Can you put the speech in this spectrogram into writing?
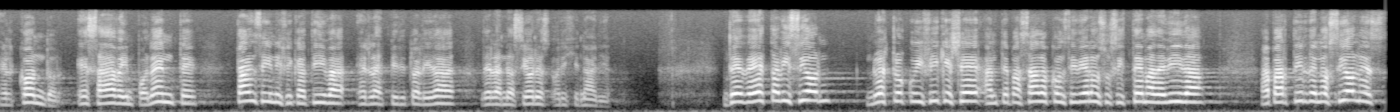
el cóndor, esa ave imponente, tan significativa en la espiritualidad de las naciones originarias. Desde esta visión, nuestros Cuifiqueche antepasados concibieron su sistema de vida a partir de nociones,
